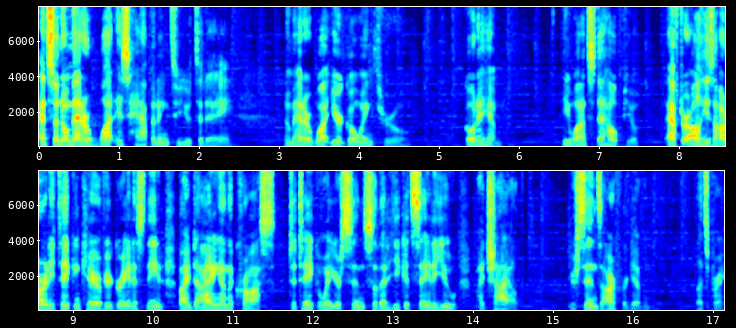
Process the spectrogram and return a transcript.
And so, no matter what is happening to you today, no matter what you're going through, go to him. He wants to help you. After all, He's already taken care of your greatest need by dying on the cross to take away your sins so that He could say to you, My child, your sins are forgiven. Let's pray.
